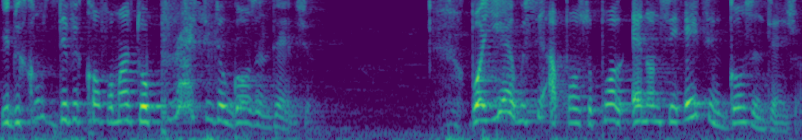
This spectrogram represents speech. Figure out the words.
it becomes difficult for man to press into God's intention. But here we see Apostle Paul enunciating God's intention.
